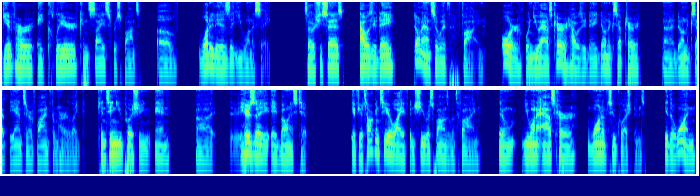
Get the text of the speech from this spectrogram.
give her a clear, concise response of what it is that you want to say. So if she says, How was your day? Don't answer with fine. Or when you ask her, How was your day? Don't accept her, uh, don't accept the answer of fine from her. Like continue pushing. And uh, here's a, a bonus tip if you're talking to your wife and she responds with fine, then you want to ask her one of two questions. Either one,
